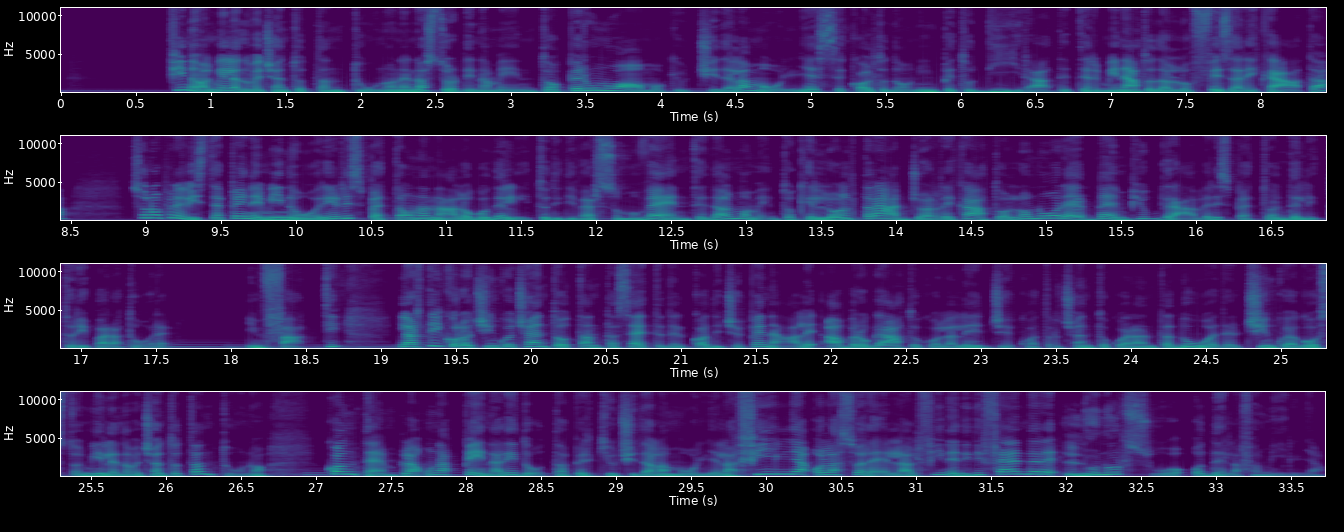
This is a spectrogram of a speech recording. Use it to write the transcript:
Fino al 1981 nel nostro ordinamento, per un uomo che uccide la moglie, se colto da un impeto d'ira determinato dall'offesa recata, sono previste pene minori rispetto a un analogo delitto di diverso movente, dal momento che l'oltraggio arrecato all'onore è ben più grave rispetto al delitto riparatore. Infatti, l'articolo 587 del Codice Penale, abrogato con la legge 442 del 5 agosto 1981, contempla una pena ridotta per chi uccida la moglie, la figlia o la sorella al fine di difendere l'onor suo o della famiglia.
